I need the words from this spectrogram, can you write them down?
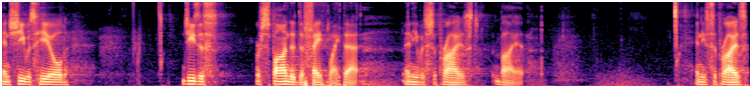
and she was healed. Jesus responded to faith like that, and he was surprised by it. And he's surprised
